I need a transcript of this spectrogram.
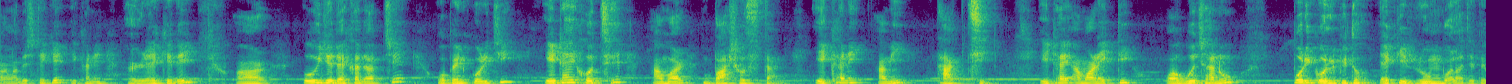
বাংলাদেশ থেকে এখানে রেখে দেই। আর ওই যে দেখা যাচ্ছে ওপেন করেছি, এটাই হচ্ছে আমার বাসস্থান, এখানে আমি থাকছি। এটাই আমার একটি অগোছানো পরিকল্পিত একটি রুম বলা যেতে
